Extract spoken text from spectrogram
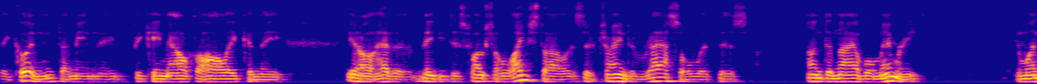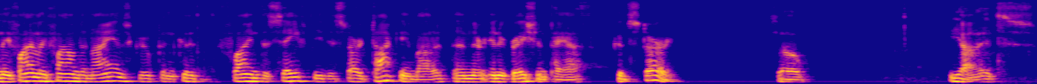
they couldn't. I mean, they became alcoholic and they, you know, had a maybe dysfunctional lifestyle as they're trying to wrestle with this undeniable memory. And when they finally found an IANDS group and could find the safety to start talking about it, then their integration path could start. So, yeah, it's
